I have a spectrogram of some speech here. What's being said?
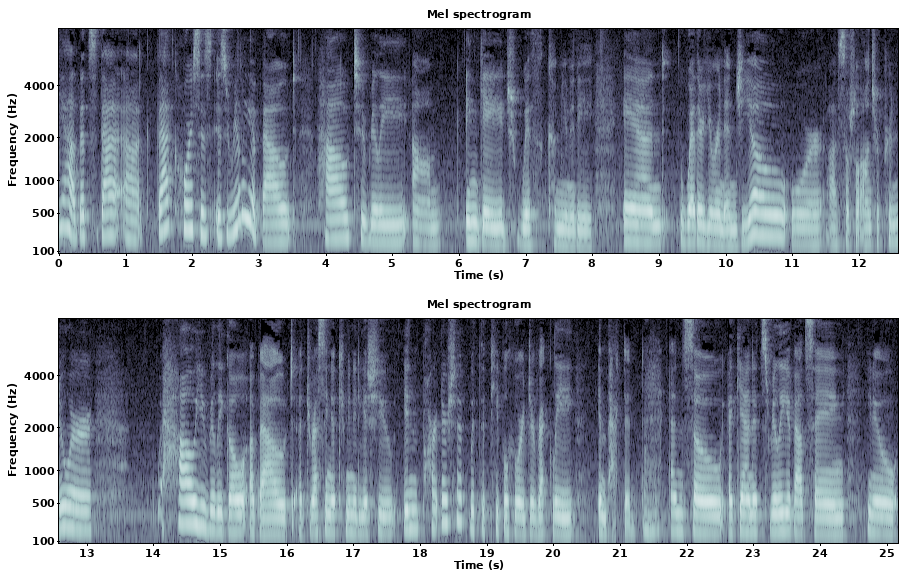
yeah, that's that. Uh, that course is is really about how to really um, engage with community. And whether you're an NGO or a social entrepreneur, how you really go about addressing a community issue in partnership with the people who are directly impacted. Mm-hmm. And so, again, it's really about saying, you know,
